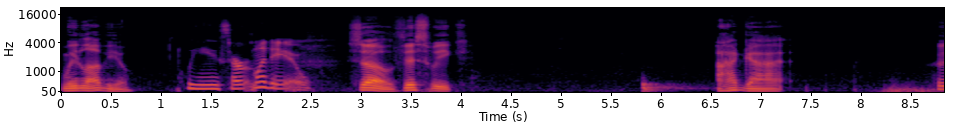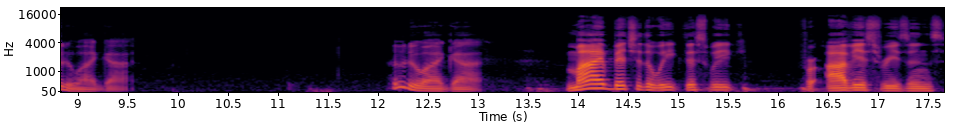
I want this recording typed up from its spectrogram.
We love you. We certainly do. So this week, I got. Who do I got? Who do I got? My bitch of the week this week, for obvious reasons,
